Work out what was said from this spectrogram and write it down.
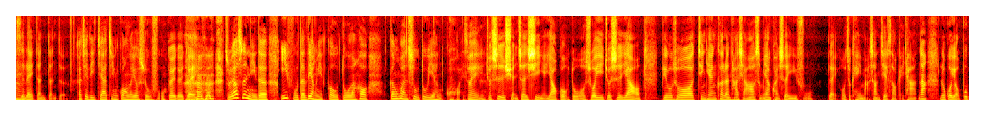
之类等等的。而且离家近，逛了又舒服。对对。对对，主要是你的衣服的量也够多，然后更换速度也很快。对，就是选择性也要够多，所以就是要，比如说今天客人他想要什么样款式的衣服，对，我就可以马上介绍给他。那如果有不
